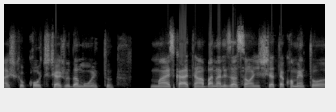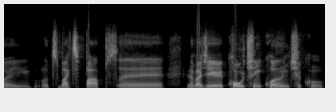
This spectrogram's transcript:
Acho que o coach te ajuda muito. Mas, cara, tem uma banalização, a gente até comentou em outros bate-papos. É, negócio de coaching quântico,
